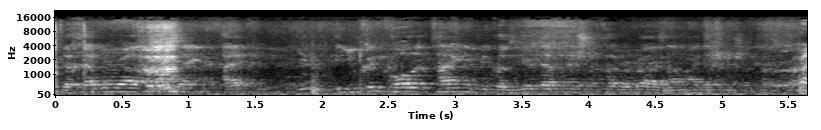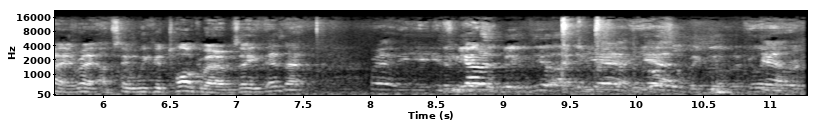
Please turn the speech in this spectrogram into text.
the saying I, you, you could call it tiny because your definition of chevra is not my definition of. Right, right. I'm saying we could talk about it. I'm saying that's not. Right, To if you me, got it's a big deal. I think Yeah, perspective is also a big deal. But I feel like Yeah. we're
